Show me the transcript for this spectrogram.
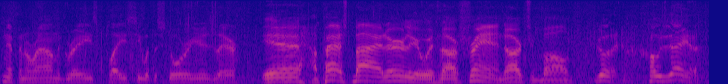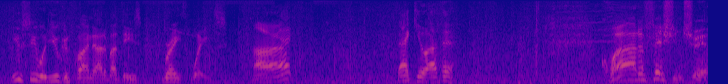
sniffing around the Gray's place, see what the story is there. Yeah, I passed by it earlier with our friend Archibald. Good. Hosea, you see what you can find out about these Braithwaites. All right. Thank you, Arthur. Quite a fishing trip.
